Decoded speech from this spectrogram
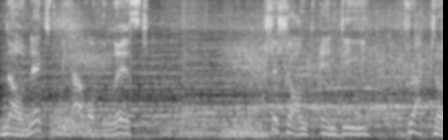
Now next we have on the list Shashank ND Practo.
